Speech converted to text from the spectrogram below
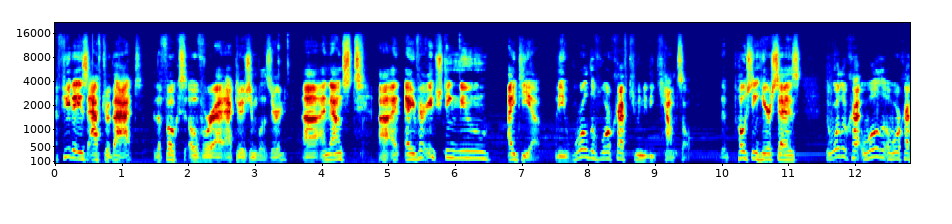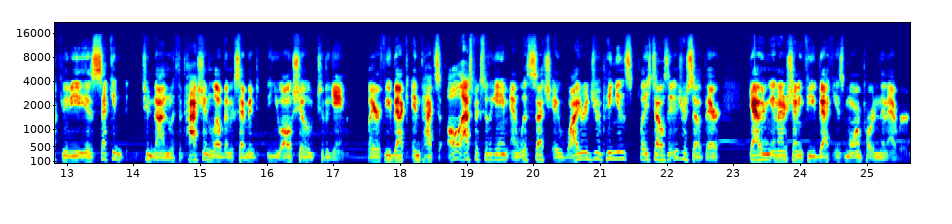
a few days after that the folks over at activision blizzard uh, announced uh, a, a very interesting new idea the world of warcraft community council. The posting here says the world of, warcraft, world of warcraft community is second to none with the passion love and excitement you all show to the game Player feedback impacts all aspects of the game, and with such a wide range of opinions, playstyles, and interests out there, gathering and understanding feedback is more important than ever.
